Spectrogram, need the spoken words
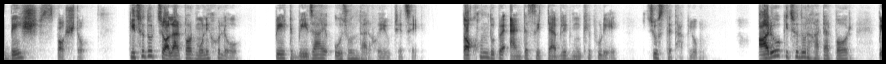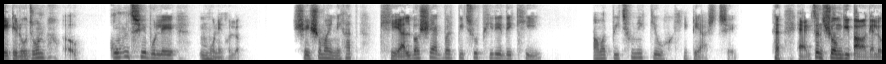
বেশ স্পষ্ট। কিছু দূর চলার পর মনে হলো পেট বেজায় ওজনদার হয়ে উঠেছে। তখন দুটো অ্যান্টাসিড ট্যাবলেট মুখে পুড়ে চুষতে থাকলুম। আরও কিছু দূর হাঁটার পর পেটের ওজন কমছে বলে মনে হলো। সেই সময় নেহাত খেয়াল বসে একবার পিছু ফিরে দেখি আমার পিছনে কেউ হেঁটে আসছে। হ্যাঁ, একজন সঙ্গী পাওয়া গেল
